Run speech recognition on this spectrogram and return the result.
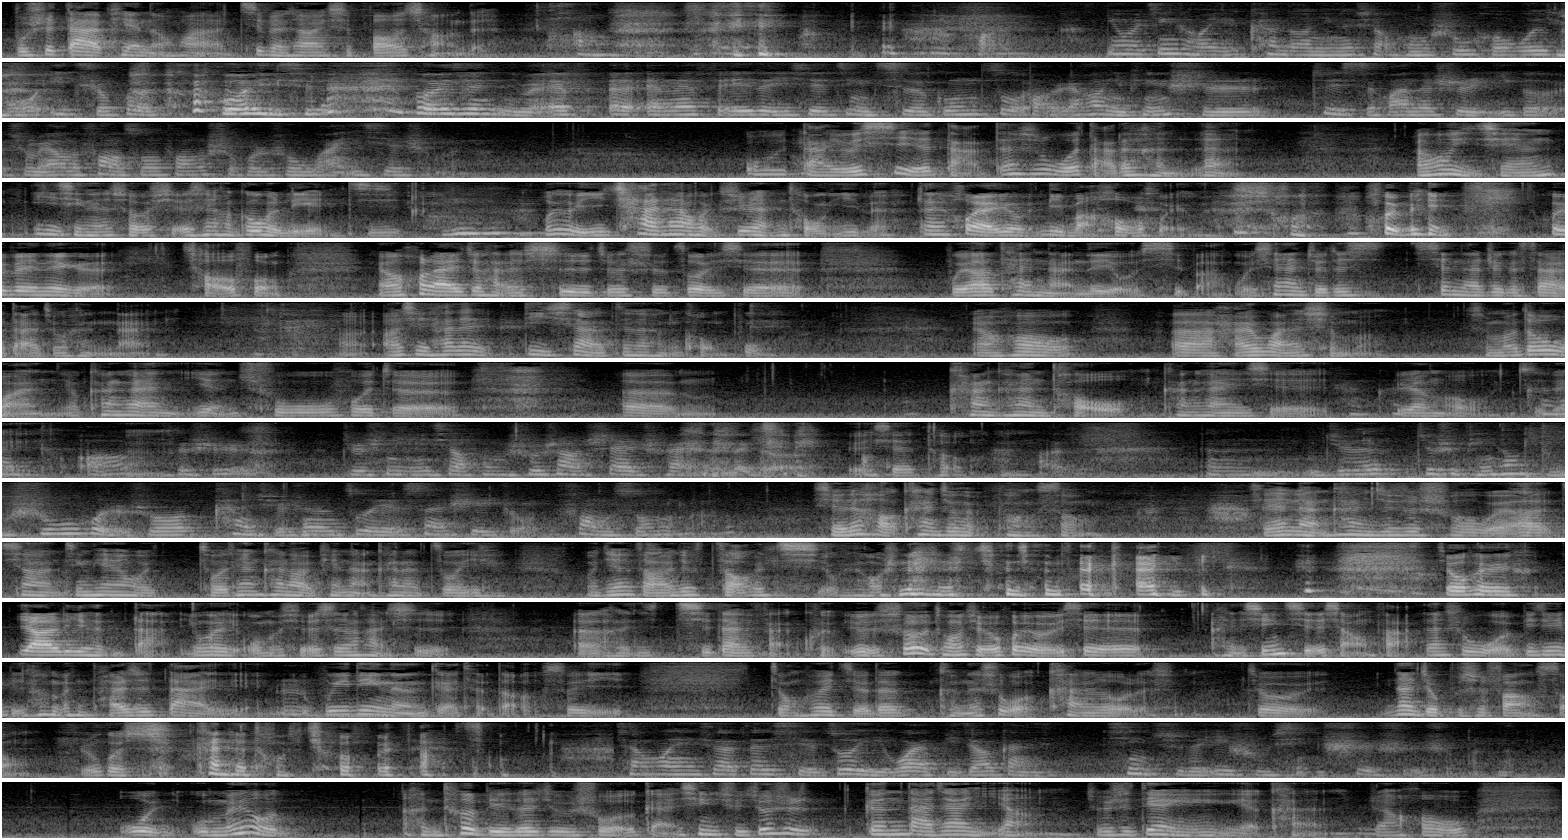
不是大片的话，基本上是包场的。好，好，因为经常也看到您的小红书和微博，一直会播一些，播一些你们 F 呃 MFA 的一些近期的工作。好，然后你平时最喜欢的是一个什么样的放松方式，或者说玩一些什么呢？我打游戏也打，但是我打的很烂。然后以前疫情的时候，学生要跟我联机，我有一刹那我居然同意了，但是后来又立马后悔，说会被会被那个嘲讽。然后后来就还是就是做一些不要太难的游戏吧。我现在觉得现在这个塞尔达就很难，啊，而且它在地下真的很恐怖。然后呃还玩什么？什么都玩，有看看演出或者嗯。看看头，看看一些人偶之类的，哦，就是就是你小红书上晒出来的那个，有一些头。好的，嗯，你觉得就是平常读书或者说看学生的作业算是一种放松吗？写的好看就很放松，写的难看就是说我要像今天我昨天看到一篇难看的作业，我今天早上就早起，然后认认真真再看一遍，就会压力很大，因为我们学生还是。呃，很期待反馈。有时候同学会有一些很新奇的想法，但是我毕竟比他们还是大一点，不一定能 get 到，所以总会觉得可能是我看漏了什么，就那就不是放松。如果是 看得懂，就会放松。想问一下，在写作以外，比较感兴趣的艺术形式是什么呢？我我没有很特别的，就是说感兴趣，就是跟大家一样，就是电影也看，然后。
